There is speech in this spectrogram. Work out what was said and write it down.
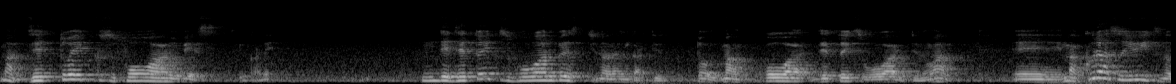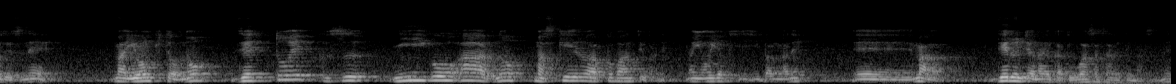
まあ、ZX4R ベースっていうかねで ZX4R ベースっていうのは何かっていうと、まあ、4R ZX4R っていうのは、えーまあ、クラス唯一のですね、まあ、4気筒の ZX25R の、まあ、スケールアップ版っていうかね、まあ、400cc 版がね、えーまあ、出るんじゃないかと噂されてますね。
